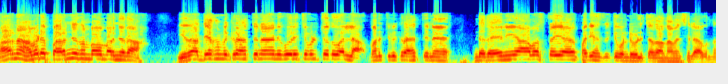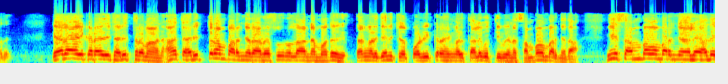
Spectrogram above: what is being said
കാരണം അവിടെ പറഞ്ഞ സംഭവം പറഞ്ഞതാ. ഇത് അദ്ദേഹം വിഗ്രഹത്തിനെ അനുകൂലിച്ച് വിളിച്ചതും അല്ല മറിച്ച് വിഗ്രഹത്തിന് ദയനീയാവസ്ഥയെ പരിഹസിച്ചുകൊണ്ട് വിളിച്ചതാണ് മനസ്സിലാകുന്നത്. ഏതായിരിക്കട്ടെ ഇത് ചരിത്രമാണ്. ആ ചരിത്രം പറഞ്ഞതാ റസൂറുല്ലാന്റെ മത് തങ്ങൾ ജനിച്ചപ്പോൾ വിഗ്രഹങ്ങൾ തലകുത്തി വീണ സംഭവം പറഞ്ഞതാ. ഈ സംഭവം പറഞ്ഞാൽ അത്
